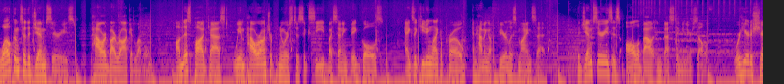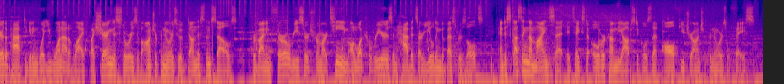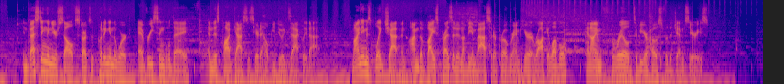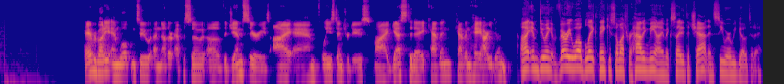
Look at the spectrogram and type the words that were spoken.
Welcome to the Gem Series, powered by Rocket Level. On this podcast, we empower entrepreneurs to succeed by setting big goals, executing like a pro, and having a fearless mindset. The Gem Series is all about investing in yourself. We're here to share the path to getting what you want out of life by sharing the stories of entrepreneurs who have done this themselves, providing thorough research from our team on what careers and habits are yielding the best results, and discussing the mindset it takes to overcome the obstacles that all future entrepreneurs will face. Investing in yourself starts with putting in the work every single day, and this podcast is here to help you do exactly that. My name is Blake Chapman. I'm the Vice President of the Ambassador Program here at Rocket Level, and I am thrilled to be your host for the Gem series. Hey, everybody, and welcome to another episode of the Gem series. I am pleased to introduce my guest today, Kevin. Kevin, hey, how are you doing? I am doing very well, Blake. Thank you so much for having me. I am excited to chat and see where we go today.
